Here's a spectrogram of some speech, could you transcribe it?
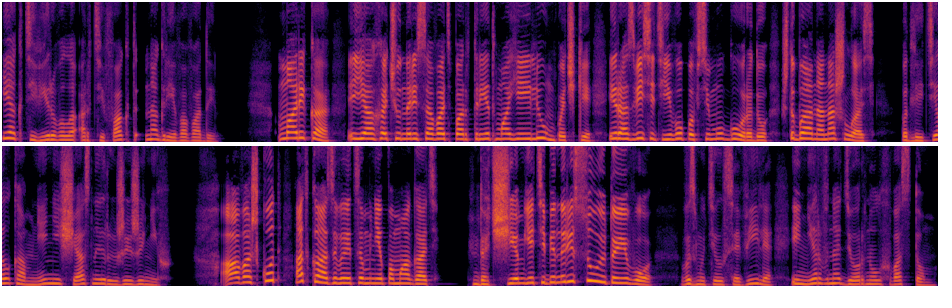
и активировала артефакт нагрева воды. «Марика, я хочу нарисовать портрет моей люмпочки и развесить его по всему городу, чтобы она нашлась», — подлетел ко мне несчастный рыжий жених. «А ваш кот отказывается мне помогать». «Да чем я тебе нарисую-то его?» — возмутился Виля и нервно дернул хвостом.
